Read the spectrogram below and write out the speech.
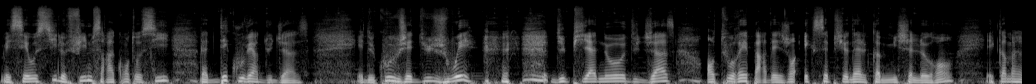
Mais c'est aussi le film, ça raconte aussi la découverte du jazz. Et du coup, j'ai dû jouer du piano, du jazz, entouré par des gens exceptionnels comme Michel Legrand et comme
